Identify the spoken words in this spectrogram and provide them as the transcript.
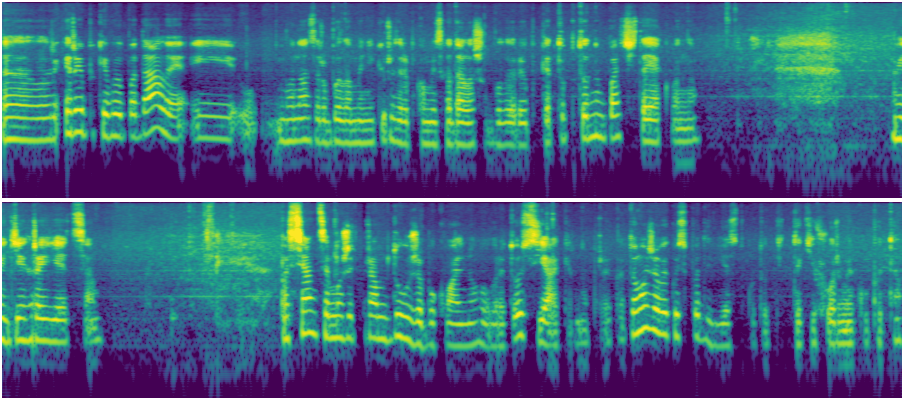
е, рибки випадали, і вона зробила манікюр з рибками і згадала, що були рибки. Тобто, ну бачите, як воно відіграється. Пасіанці можуть прям дуже буквально говорити. Ось якір, наприклад. То може ви якусь подвістку в такій формі купите.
